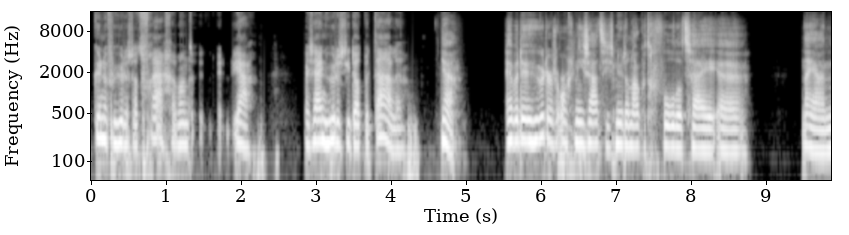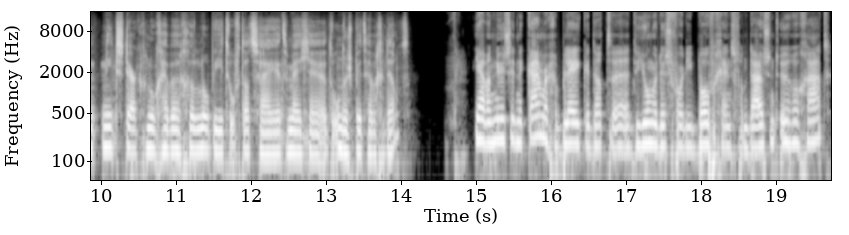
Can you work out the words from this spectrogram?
kunnen verhuurders dat vragen. Want uh, ja, er zijn huurders die dat betalen. Ja. Hebben de huurdersorganisaties nu dan ook het gevoel dat zij uh, nou ja, niet sterk genoeg hebben gelobbyd of dat zij het een beetje het onderspit hebben gedelft? Ja, want nu is in de Kamer gebleken dat uh, de jongen dus voor die bovengrens van 1000 euro gaat.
